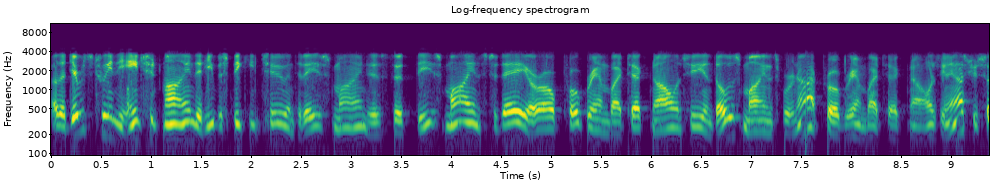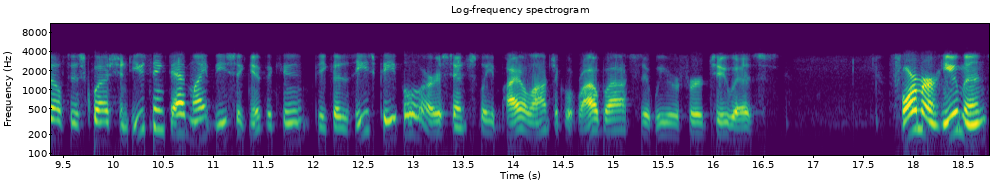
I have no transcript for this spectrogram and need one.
Uh, the difference between the ancient mind that he was speaking to and today's mind is that these minds today are all programmed by technology, and those minds were not programmed by technology. And ask yourself this question Do you think that might be significant? Because these people are essentially biological robots that we refer to as former humans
